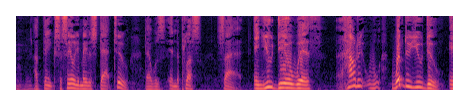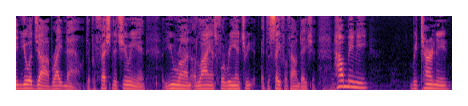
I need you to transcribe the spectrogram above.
Mm-hmm. I think Cecilia made a stat too that was in the plus side. And you deal with how do what do you do in your job right now, the profession that you're in? You run Alliance for Reentry at the Safer Foundation. Mm-hmm. How many returning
